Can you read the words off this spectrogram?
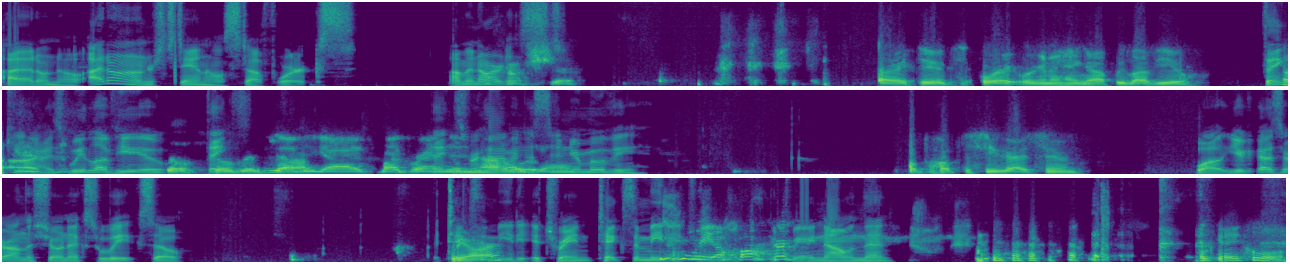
I don't know. I don't understand how stuff works. I'm an Oh, artist. sure. All right, dudes. We're we're gonna hang up. We love you. Thank you Uh, guys. We love you. Still, still Thanks, great Love you guys. Bye, Brandon. thanks for No, having us Bye, in your movie. Hope, hope to see you guys soon. Well, you guys are on the show next week, so We take some are? media train. Take some media We train are. between now and then. Okay, cool.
